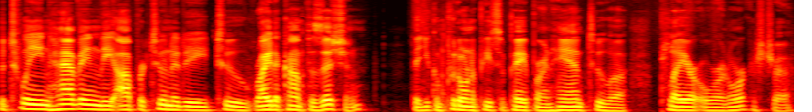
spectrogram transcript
between having the opportunity to write a composition that you can put on a piece of paper and hand to a player or an orchestra,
